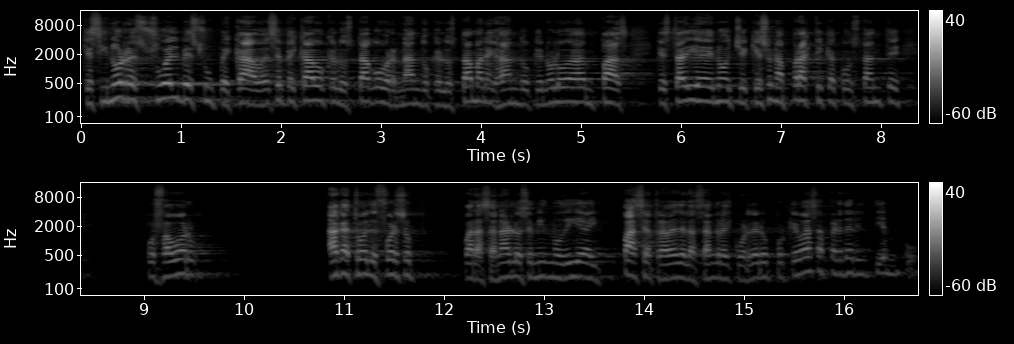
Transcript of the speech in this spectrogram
que si no resuelve su pecado, ese pecado que lo está gobernando, que lo está manejando, que no lo da en paz, que está día de noche, que es una práctica constante, por favor, haga todo el esfuerzo para sanarlo ese mismo día y pase a través de la sangre del cordero, porque vas a perder el tiempo.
